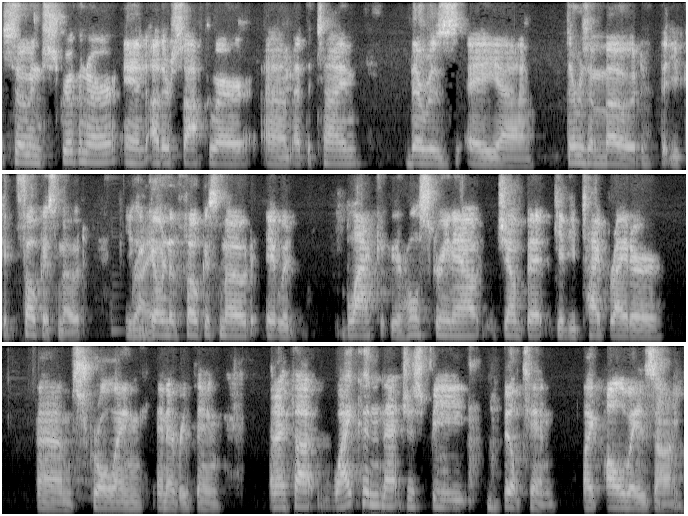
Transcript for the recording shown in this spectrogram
so in scrivener and other software um, at the time there was a uh, there was a mode that you could focus mode you right. could go into the focus mode it would black your whole screen out jump it give you typewriter um, scrolling and everything. And I thought, why couldn't that just be built in, like always on?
